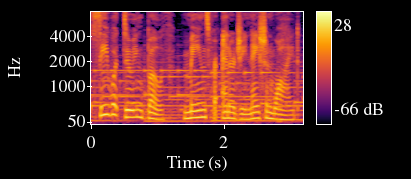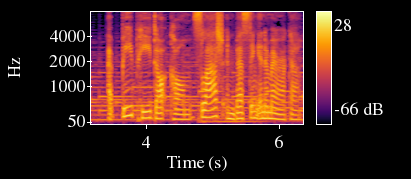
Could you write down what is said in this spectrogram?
See what doing both means for energy nationwide at bp.com slash investing in America.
